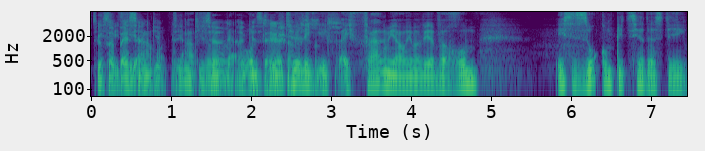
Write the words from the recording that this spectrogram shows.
zu es verbessern viel gibt in absolut. dieser und Gesellschaft. Natürlich, und ich, ich frage mich auch immer wieder, warum ist es so kompliziert, dass die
